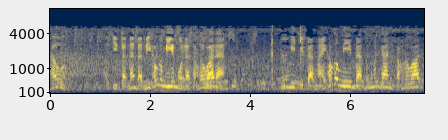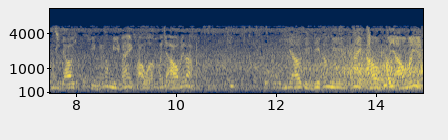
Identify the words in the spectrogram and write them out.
เขาเอาจิตแบบนั้นแบบนี้เขาก็มีกันหมดอะสังสารวัฏอะมึงมีจิตแบบไหนเขาก็มีแบบมึงเหมือนกันสังสารวัฏมึงจะเอาสิ่งที่เขามีมาให้เขาเหรอเขาจะเอาไหมล่ะมึงจะเอาสิ่งที่เขามีให้เขาเขาจะเอาไหมอะ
